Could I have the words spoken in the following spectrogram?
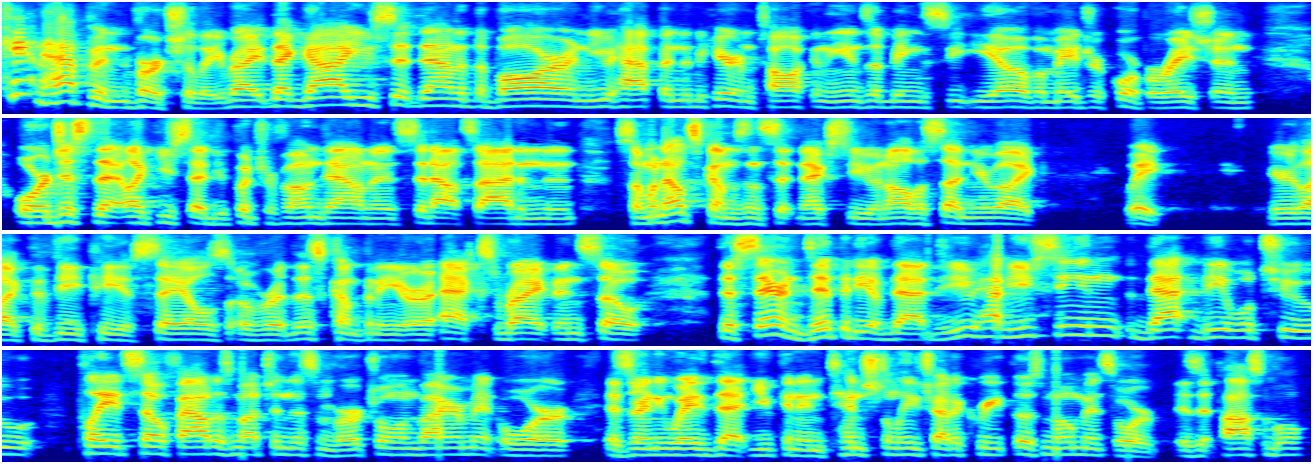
can't happen virtually, right? That guy you sit down at the bar and you happen to hear him talk and he ends up being the CEO of a major corporation, or just that, like you said, you put your phone down and sit outside and then someone else comes and sit next to you and all of a sudden you're like, wait, you're like the VP of sales over at this company or X, right? And so the serendipity of that, do you have you seen that be able to play itself out as much in this virtual environment, or is there any way that you can intentionally try to create those moments, or is it possible?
